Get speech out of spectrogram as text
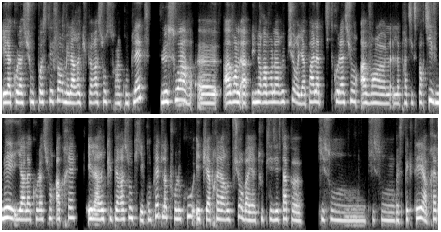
et la collation post-effort, mais la récupération sera incomplète. Le soir, euh, une heure avant la rupture, il n'y a pas la petite collation avant euh, la pratique sportive, mais il y a la collation après et la récupération qui est complète là pour le coup. Et puis après la rupture, bah, il y a toutes les étapes euh, qui, sont, respectées. Après,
